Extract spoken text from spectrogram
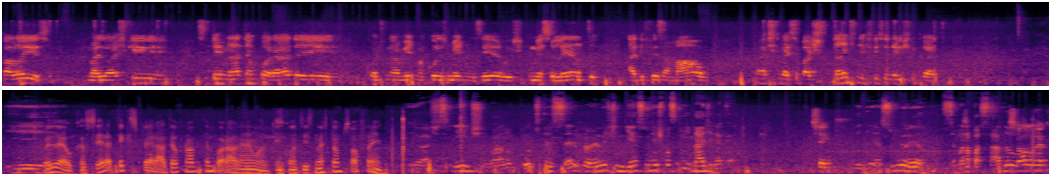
falou isso. Mas eu acho que se terminar a temporada e continuar a mesma coisa, os mesmos erros, começo lento, a defesa mal, acho que vai ser bastante difícil deles ficarem. E Pois é, o canseiro é ter que esperar até o final da temporada, né, mano? Porque enquanto isso nós estamos sofrendo. eu acho o seguinte, lá no Colts tem um sério problema de ninguém assume responsabilidade, né, cara? Sim. Ninguém assumiu erro. Semana passada. Só o Luck.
